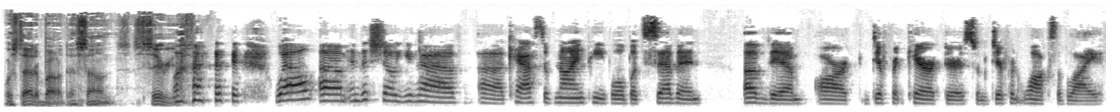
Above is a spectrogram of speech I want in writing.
What's that about? That sounds serious. well, um, in this show, you have a cast of nine people, but seven of them are different characters from different walks of life.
